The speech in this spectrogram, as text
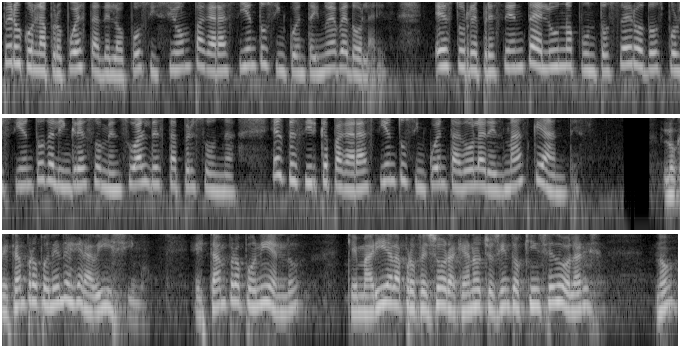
pero con la propuesta de la oposición pagará 159 dólares. Esto representa el 1.02% del ingreso mensual de esta persona, es decir, que pagará 150 dólares más que antes. Lo que están proponiendo es gravísimo. Están proponiendo que María, la profesora, que gana 815 dólares, ¿no?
